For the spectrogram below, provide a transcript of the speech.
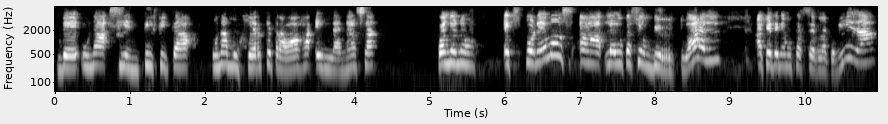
de una científica, una mujer que trabaja en la NASA, cuando nos exponemos a la educación virtual, a que tenemos que hacer la comida,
